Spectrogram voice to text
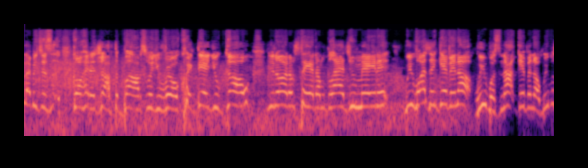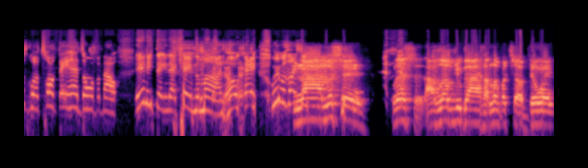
let me just go ahead and drop the bombs for you real quick. There you go. You know what I'm saying? I'm glad you made it. We wasn't giving up. We was not giving up. We was gonna talk their heads off about anything that came to mind. Okay. We was like Nah, listen, listen. I love you guys. I love what y'all doing,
